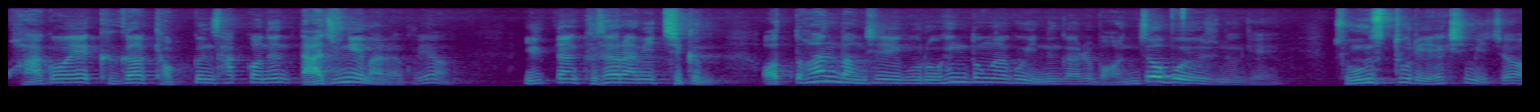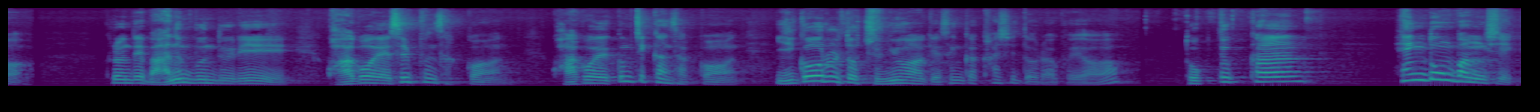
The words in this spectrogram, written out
과거에 그가 겪은 사건은 나중에 말하고요. 일단 그 사람이 지금 어떠한 방식으로 행동하고 있는가를 먼저 보여주는 게 좋은 스토리의 핵심이죠. 그런데 많은 분들이 과거의 슬픈 사건, 과거의 끔찍한 사건, 이거를 더 중요하게 생각하시더라고요. 독특한 행동 방식,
